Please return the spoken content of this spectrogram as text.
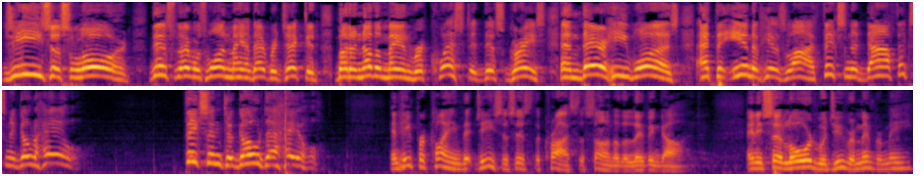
Jesus Lord. This, there was one man that rejected, but another man requested this grace. And there he was at the end of his life, fixing to die, fixing to go to hell. Fixing to go to hell. And he proclaimed that Jesus is the Christ, the Son of the living God. And he said, Lord, would you remember me?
